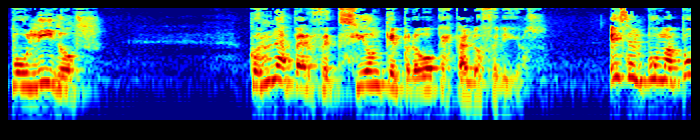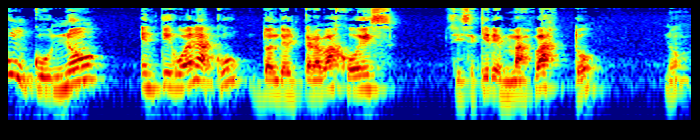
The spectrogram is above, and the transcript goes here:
pulidos, con una perfección que provoca escalofríos. Es en Pumapunku, no en Tihuanacu, donde el trabajo es si se quiere, más vasto, ¿no?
